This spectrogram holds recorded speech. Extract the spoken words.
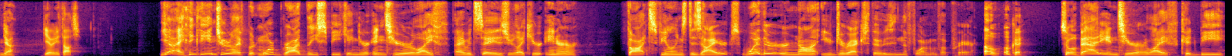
Yeah. Do you have any thoughts? Yeah, I think the interior life, but more broadly speaking, your interior life, I would say, is your like your inner thoughts, feelings, desires, whether or not you direct those in the form of a prayer. Oh, okay. So a bad interior life could be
